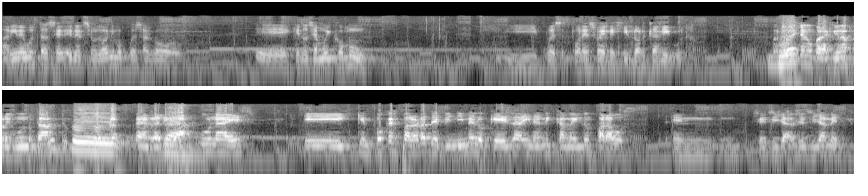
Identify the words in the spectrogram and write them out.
a mí me gusta hacer en el seudónimo pues algo eh, que no sea muy común y pues por eso elegí Lord Calígula. Bueno, yo tengo por aquí una pregunta. Eh, en realidad, ya. una es eh, que en pocas palabras definime lo que es la dinámica Meldon para vos, en, sencilla- sencillamente.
